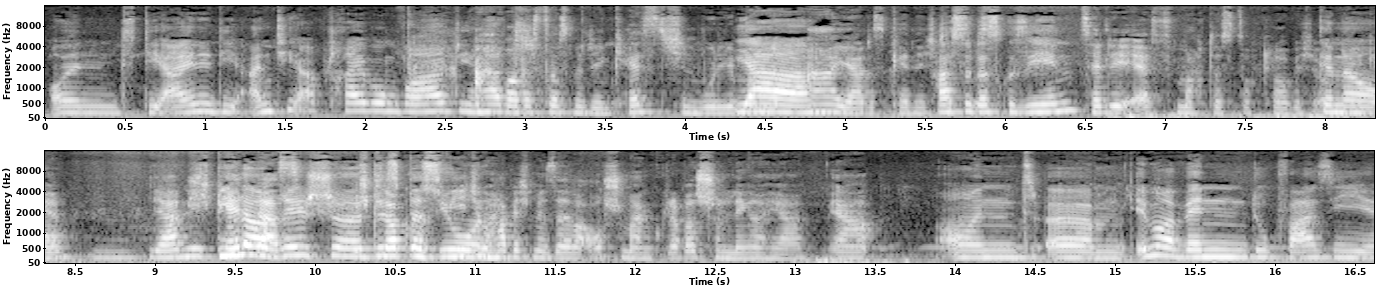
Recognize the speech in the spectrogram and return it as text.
Und die eine, die Anti-Abtreibung war, die Ach, hat. war das das mit den Kästchen, wo die Ja. immer... Ah ja, das kenne ich. Hast du das gesehen? ZDF macht das doch, glaube ich, Genau. gell? Mhm. Ja, nee, ich das. Spielerische Ich glaube, das. Video habe ich mir selber auch schon mal angeguckt, aber ist schon länger her. Ja. Und ähm, immer wenn du quasi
